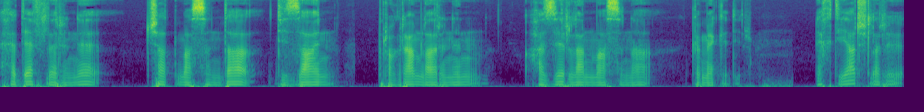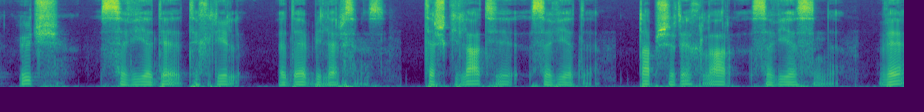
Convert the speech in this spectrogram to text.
hedeflerine çatmasında dizayn programlarının hazırlanmasına kömek edir. İhtiyaçları üç seviyede tehlil edebilirsiniz. Teşkilatı seviyede, tapşırıklar seviyesinde ve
